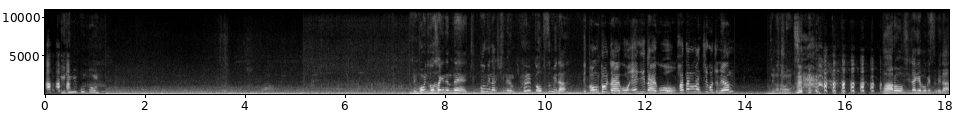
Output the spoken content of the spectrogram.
갑자기 힘이 뿜뿜 지금 포인트 도착했는데 쭈꾸미 낚시는 별거 없습니다. 이 뽕돌 달고 애기 달고 바닥만 찍어주면 제가 나와요. 바로 시작해 보겠습니다.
